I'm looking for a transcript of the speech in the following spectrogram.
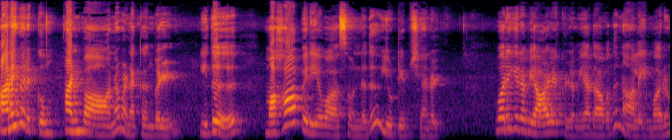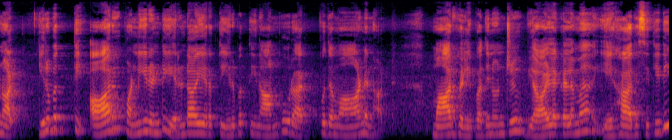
அனைவருக்கும் அன்பான வணக்கங்கள். இது மகா பெரியவா சொன்னது யூடியூப் சேனல். வருகிற வியாழக்கிழமை அதாவது நாளை மறுநாள் இருபத்தி ஆறு பன்னிரெண்டு இரண்டாயிரத்தி இருபத்தி நான்கு ஒரு அற்புதமான நாள். மார்கழி பதினொன்று வியாழக்கிழமை ஏகாதசி திதி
